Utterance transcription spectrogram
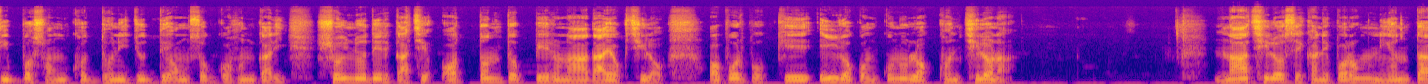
দিব্য শঙ্খধ্বনি যুদ্ধে অংশগ্রহণকারী সৈন্যদের কাছে অত্যন্ত প্রেরণাদায়ক ছিল। অপরপক্ষে এই রকম কোনো লক্ষণ ছিল না। না ছিল সেখানে পরম নিয়ন্তা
